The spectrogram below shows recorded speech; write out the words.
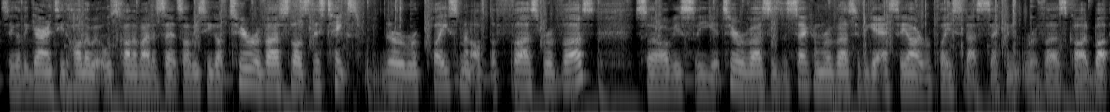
So you got the guaranteed holo with all Scarlet Violet sets. Obviously, you got two reverse slots. This takes the replacement of the first reverse. So obviously, you get two reverses. The second reverse, if you get SAR, replaces that second reverse card. But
